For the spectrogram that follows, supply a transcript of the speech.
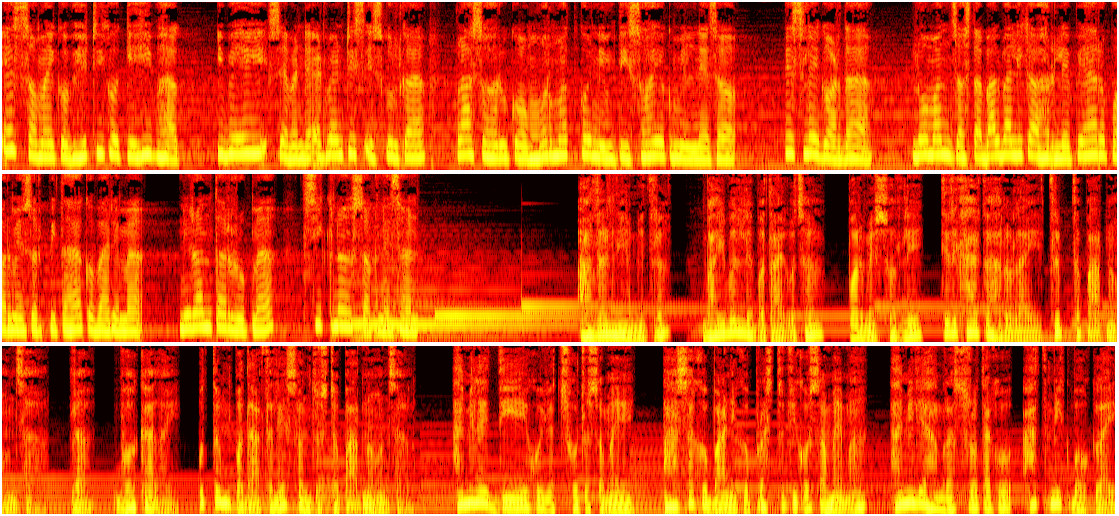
यस समयको भेटीको केही भाग इबेई सेभेन डे एडभान्टिस स्कुलका क्लासहरूको मर्मतको निम्ति सहयोग मिल्नेछ। त्यसले गर्दा लोमन जस्ता बालबालिकाहरूले प्यारो परमेश्वर पिताको बारेमा निरन्तर रूपमा सिक्न सक्नेछन्। आदरणीय मित्र बाइबलले बताएको छ परमेश्वरले तिर्खाकाहरूलाई तृप्त पार्नुहुन्छ र भोकालाई उत्तम पदार्थले सन्तुष्ट पार्नुहुन्छ। हामीलाई दिइएको यो छोटो समय आशाको बाणीको प्रस्तुतिको समयमा हामीले हाम्रा श्रोताको आत्मिक भोकलाई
